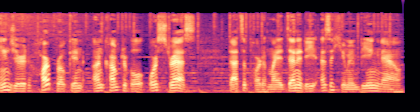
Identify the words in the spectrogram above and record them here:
injured, heartbroken, uncomfortable, or stressed. That's a part of my identity as a human being now.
